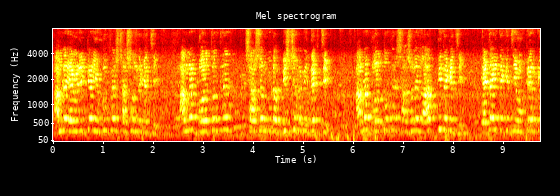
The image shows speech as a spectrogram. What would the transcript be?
আমরা আমেরিকা ইউরোপের শাসন দেখেছি। আমরা গণতন্ত্রের শাসন গোটা বিশ্বব্যাপী দেখছি। আমরা গণতন্ত্রের শাসনের লাভ কি দেখেছি? এটাই দেখেছি ইউক্রেনকে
